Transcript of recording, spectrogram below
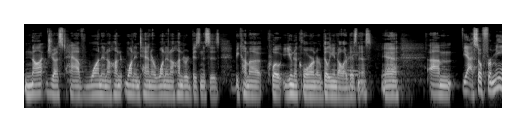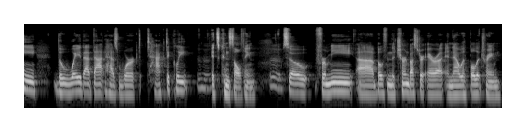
not just have one in a hundred, one in 10 or one in a hundred businesses become a quote unicorn or billion dollar business. Yeah. Um, yeah. So for me, the way that that has worked tactically, it's consulting. So for me, uh, both in the Churnbuster era and now with Bullet Train,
